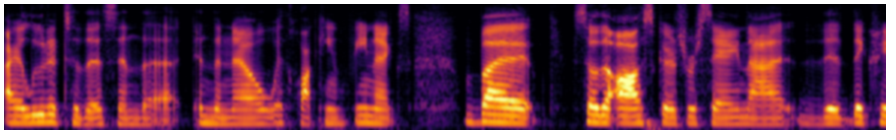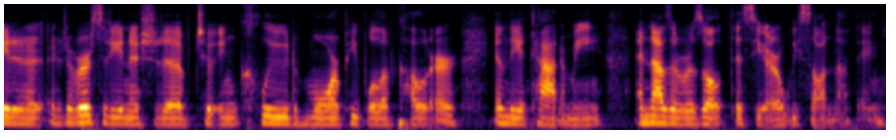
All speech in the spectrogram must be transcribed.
I alluded to this in the in the know with Joaquin Phoenix, but so the Oscars were saying that the, they created a, a diversity initiative to include more people of color in the Academy, and as a result, this year we saw nothing,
